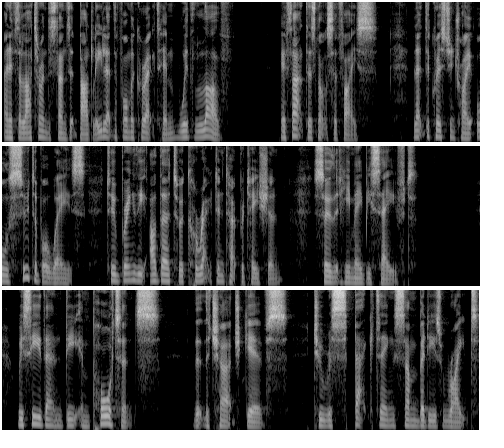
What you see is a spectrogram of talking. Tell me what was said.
And if the latter understands it badly, let the former correct him with love. If that does not suffice, let the Christian try all suitable ways to bring the other to a correct interpretation so that he may be saved. We see then the importance that the church gives to respecting somebody's right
